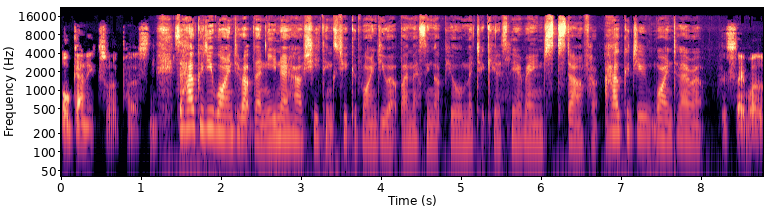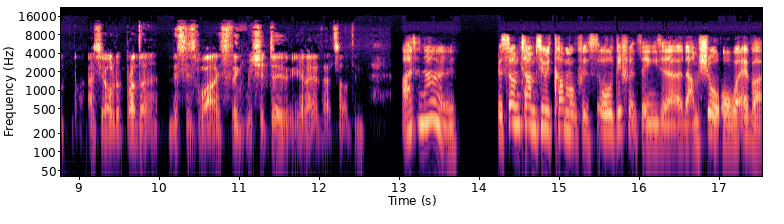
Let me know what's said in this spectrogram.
organic sort of person. So how could you wind her up then? You know how she thinks she could wind you up by messing up your meticulously arranged stuff. How could you wind her up? To say, well, as your older brother, this is what I think we should do. You know that sort of thing. I don't know. Because sometimes he would come up with all different things, you know, that I'm short or whatever.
